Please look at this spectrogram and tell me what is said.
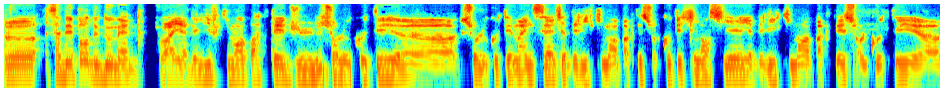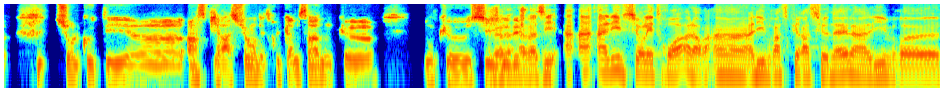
Euh, ça dépend des domaines. Tu vois, il y a des livres qui m'ont impacté du mmh. sur le côté euh, sur le côté mindset. Il y a des livres qui m'ont impacté sur le côté financier. Il y a des livres qui m'ont impacté sur le côté euh, sur le côté inspiration, des trucs comme ça. Donc donc si je devais. Ah, vas-y, un, un, livre sur les trois. Alors un, un livre inspirationnel, un livre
